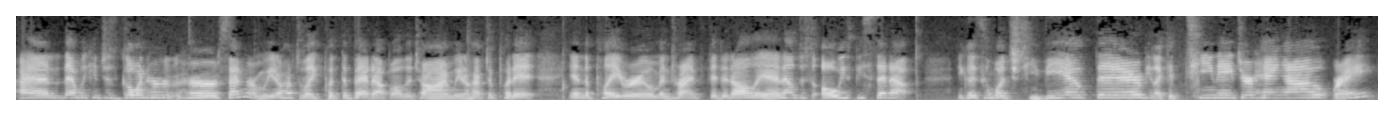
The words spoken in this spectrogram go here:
And then we can just go in her her sunroom. We don't have to like put the bed up all the time. We don't have to put it in the playroom and try and fit it all in. It'll just always be set up. You guys can watch TV out there, be like a teenager hangout, right?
